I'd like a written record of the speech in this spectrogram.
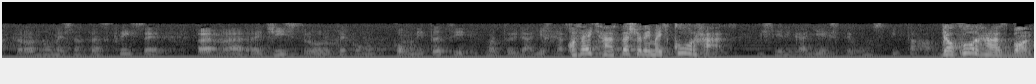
a căror nume sunt înscrise în uh, registrul de com- comunității, mântuirea este Az egyház, testvérem, egy kórház. De a kórházban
